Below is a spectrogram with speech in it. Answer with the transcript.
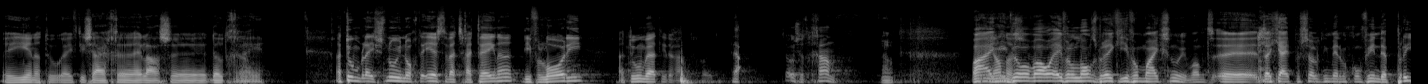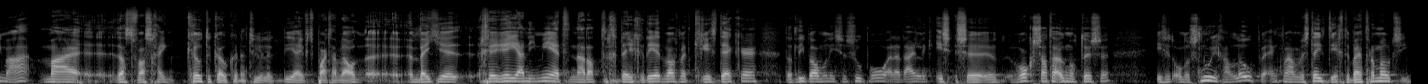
Eh, hier naartoe heeft hij zijn eigen helaas eh, doodgereden. En toen bleef Snoei nog de eerste wedstrijd trainer. Die verloor hij. En toen werd hij eruit gegooid. Ja. Zo is het gegaan. Maar ik, anders. wil wel even een lans breken hier van Mike Snoei. Want eh, dat jij het persoonlijk niet met hem kon vinden, prima. Maar eh, dat was geen koker natuurlijk. Die heeft Sparta wel eh, een beetje gereanimeerd nadat het gedegradeerd was met Chris Dekker. Dat liep allemaal niet zo soepel. En uiteindelijk is ze, Rox zat er ook nog tussen. Is het onder Snoei gaan lopen en kwamen we steeds dichter bij promotie.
